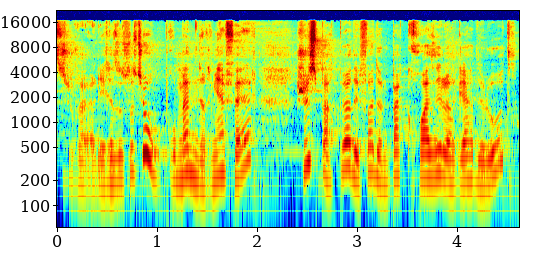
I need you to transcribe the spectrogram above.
sur euh, les réseaux sociaux ou pour même ne rien faire, juste par peur des fois de ne pas croiser le regard de l'autre.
